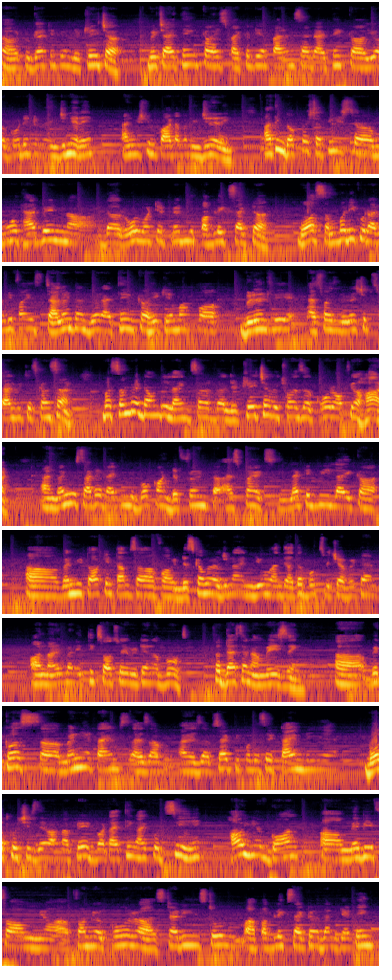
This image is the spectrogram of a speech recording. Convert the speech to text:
uh, to get into literature, which I think uh, his faculty and parents said, I think you are good into engineering and you should be part of an engineering. I think Dr. Shatish uh, Modh had been the role what he had played in the public sector was somebody could identify his talent and where I think uh, he came up uh, brilliantly as far as leadership style which is concerned. But somewhere down the line, sir, the literature which was the core of your heart, and when you started writing the book on different uh, aspects, let it be like uh, uh, when we talk in terms of uh, Discover Arjuna and you and the other books which you have written on management ethics, also you've written a books. So that's an amazing. Uh, because uh, many times, as I've, as I've said, people will say time hai, both kuch is there on my plate. But I think I could see how you have gone uh, maybe from uh, from your core uh, studies to public sector, then getting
